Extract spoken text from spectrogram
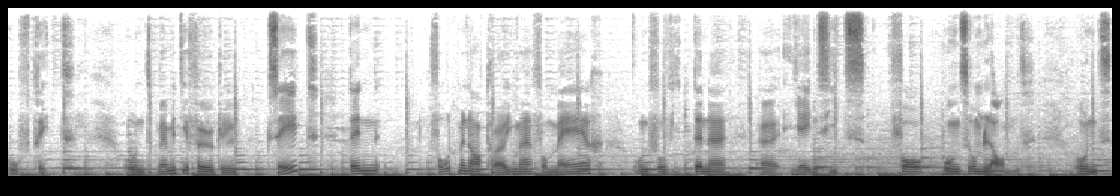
auftritt. Und wenn man die Vögel sieht, dann fährt man an Träumen vom Meer und von Weiten äh, jenseits von unserem Land. Und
